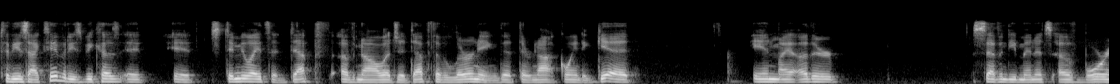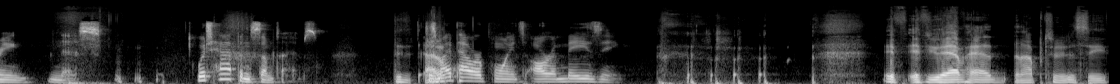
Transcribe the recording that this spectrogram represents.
to these activities because it it stimulates a depth of knowledge, a depth of learning that they're not going to get in my other 70 minutes of boringness, which happens sometimes. Because my PowerPoints are amazing. if if you have had an opportunity to see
